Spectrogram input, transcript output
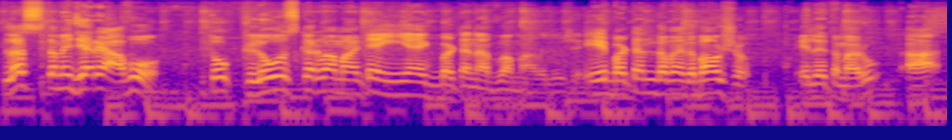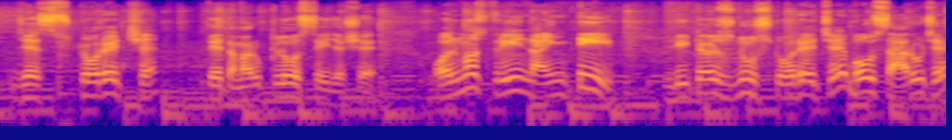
પ્લસ તમે જ્યારે આવો, તો ક્લોઝ કરવા માટે અહીંયા એક બટન આપવામાં આવેલું છે. એ બટન તમે દબાવશો, એટલે તમારું આ જે સ્ટોરેજ છે, તે તમારું ક્લોઝ થઈ જશે. ઓલમોસ્ટ થ્રી નાઇન્ટી લીટર્સનું સ્ટોરેજ છે, બહુ સારું છે.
